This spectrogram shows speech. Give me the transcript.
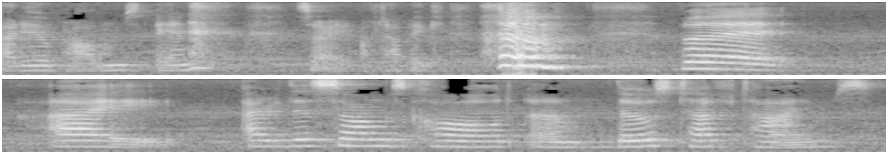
audio problems and sorry off topic. Um, but I, I this song is called um, those tough times.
